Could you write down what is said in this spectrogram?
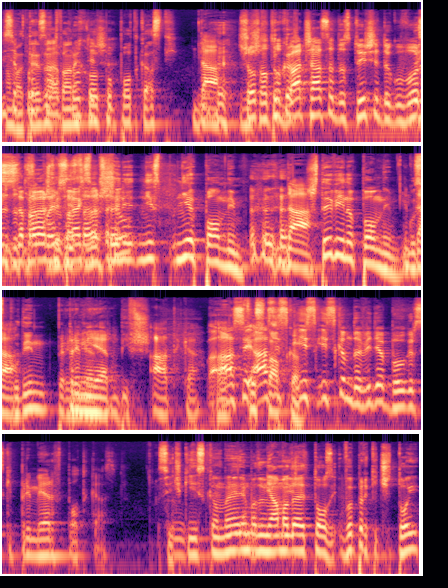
И Ама те затова не протича. ходят по подкасти. Да, защото, тук- два часа да стоиш и да говориш за това, което си свършил. Ние, ние, ние помним. Да. Ще ви напомним, господин да, премиер, бивш. А, така. Аз, аз оставка. иск, иск, искам да видя български премиер в подкаст. Всички искаме, Няма да няма да е този. Въпреки, че той,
